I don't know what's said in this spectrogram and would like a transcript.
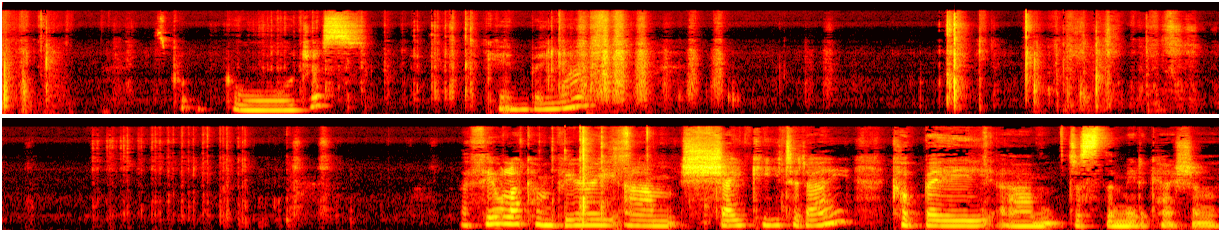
Let's put gorgeous, can be one. I feel like I'm very um, shaky today. Could be um, just the medication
